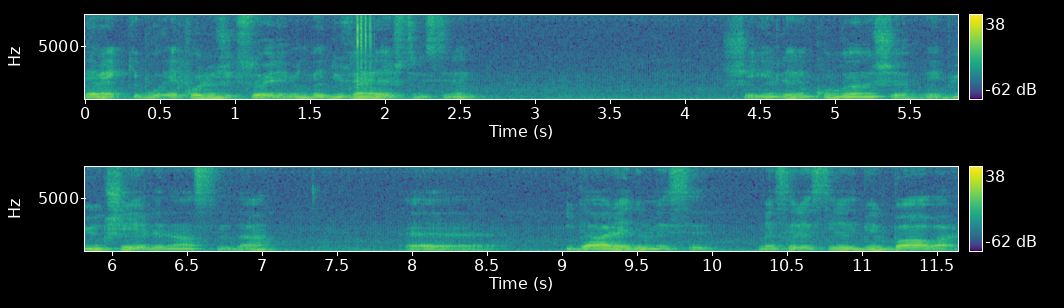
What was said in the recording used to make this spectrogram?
demek ki bu ekolojik söylemin ve düzen eleştirisinin şehirlerin kurgulanışı ve büyük şehirlerin aslında e, idare edilmesi meselesiyle bir bağ var.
